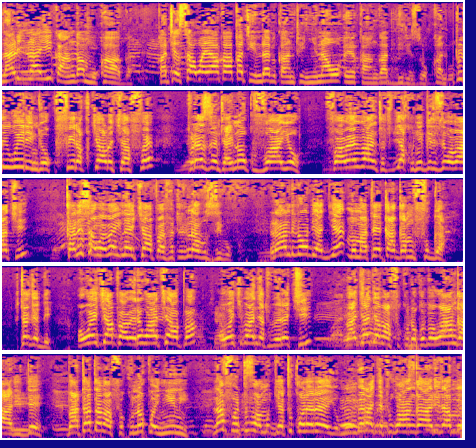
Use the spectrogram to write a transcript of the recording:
nalina yiika nga mukaaga. Kati essaawa yakakati ndabika nti nyinawo eka nga bbiri zokka. Tuli wiringi okufiira ku kyalo kyaffe. Pulezidenti alina okuvaayo. Fe abebibanyi tetujja kunyigirizibwa baki kanisa weba erina ekyapa ffe tulina buzibu. Landiroodi ajje mu mateeka agamufuga kitegedde ow'ekyapa abeere wa kyapa? Ow'ekibanja tubeere ki? Bajjajja baffe kuno kwe bawangaalidde bataata baffe kuno kwennyini naffe tuva gye tukolera eyo mu mbeera gye tuwangaaliramu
